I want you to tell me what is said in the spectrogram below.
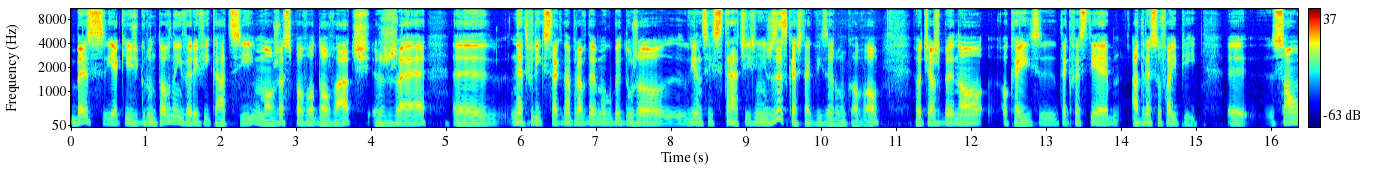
bez jakiejś gruntownej weryfikacji może spowodować, że y, Netflix tak naprawdę mógłby dużo więcej stracić niż zyskać tak wizerunkowo. Chociażby, no, okej, okay, te kwestie adresów IP y, są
